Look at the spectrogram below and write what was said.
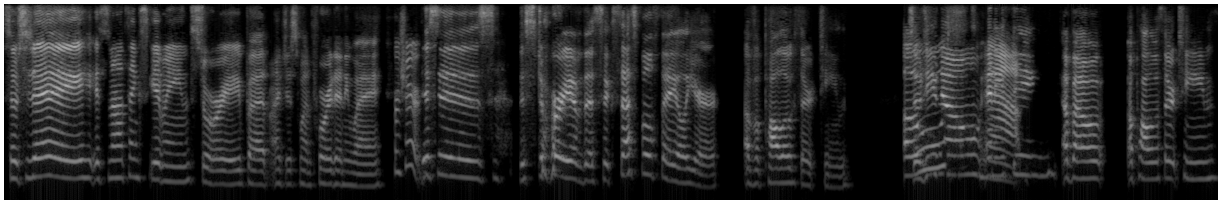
So today it's not Thanksgiving story, but I just went for it anyway. for sure. This is the story of the successful failure of Apollo 13. So do you Oh, know snap. anything about Apollo 13?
